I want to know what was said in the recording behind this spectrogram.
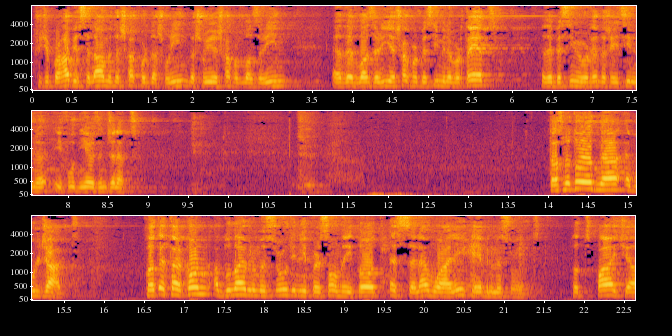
Kështu që përhapja e selamit është shkak për dashurinë, dashuria është shkak për vëllazërinë, edhe vëllazëria është shkak për besimin e vërtetë, edhe besimi i vërtetë është ai i cili i fut njerëzit në xhenet. Transmetohet nga Ebu Al-Ja'd, thotë e takon Abdullah ibn Mas'udin një person dhe i thotë Esselamu alejke ibn Mas'ud. Thotë paqja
